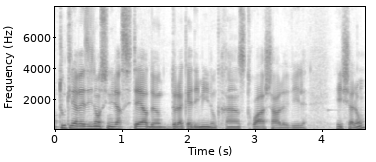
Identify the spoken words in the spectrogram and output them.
toutes les résidences universitaires de, de l'Académie, donc Reims, Troyes, Charleville et Chalon.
